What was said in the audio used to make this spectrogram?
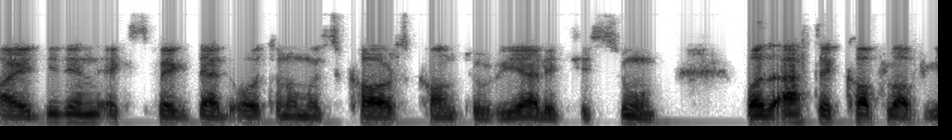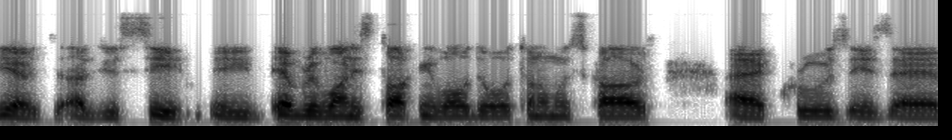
I didn't expect that autonomous cars come to reality soon. But after a couple of years, as you see, everyone is talking about the autonomous cars. Uh, Cruise is uh,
